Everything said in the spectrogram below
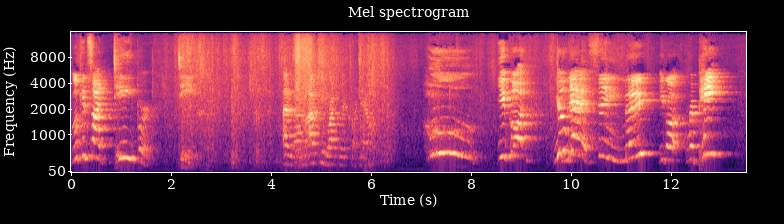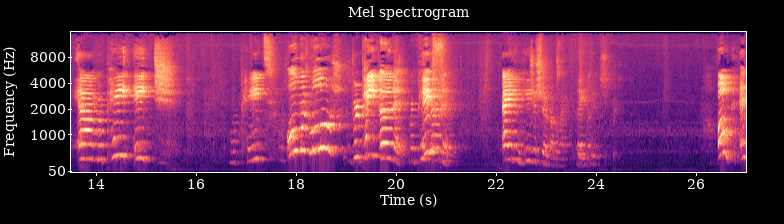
look inside deeper. Deep. I don't know, I'm acting like Rick right now. you got You never seen me. You got repeat, um, repeat each. Repeat. Oh my gosh. Repeat, earn it. Repeat, earn it. Aiden, here's your shirt, by the way. There you Thank go. you. Oh, and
